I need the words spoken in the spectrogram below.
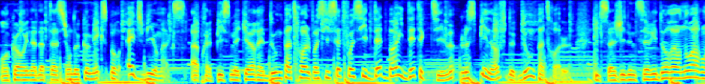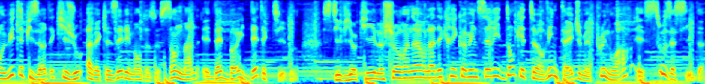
Encore une adaptation de comics pour HBO Max. Après Peacemaker et Doom Patrol, voici cette fois-ci Dead Boy Detective, le spin-off de Doom Patrol. Il s'agit d'une série d'horreur noire en 8 épisodes qui joue avec les éléments de The Sandman et Dead Boy Detective. Steve Yoki, le showrunner, l'a décrit comme une série d'enquêteurs vintage mais plus noire et sous acide.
